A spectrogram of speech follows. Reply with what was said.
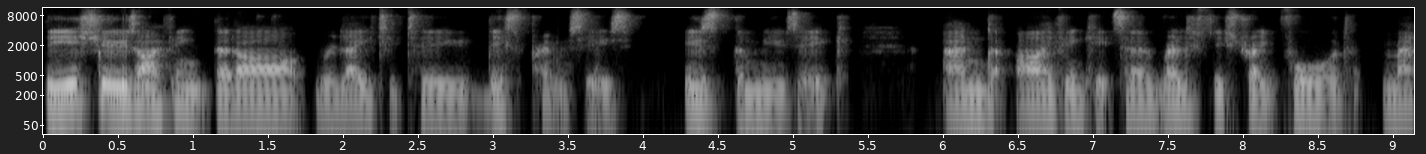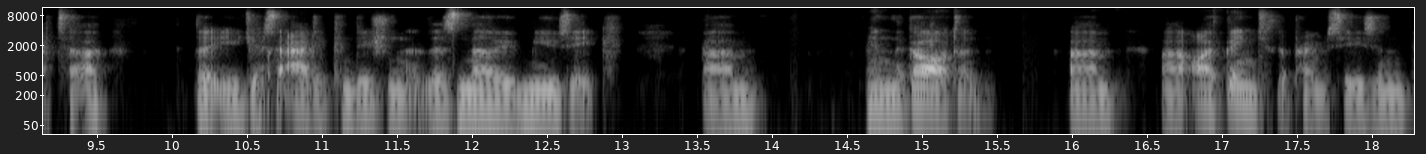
The issues I think that are related to this premises is the music. And I think it's a relatively straightforward matter that you just add a condition that there's no music um, in the garden. Um, uh, I've been to the premises and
